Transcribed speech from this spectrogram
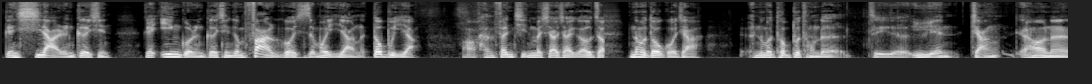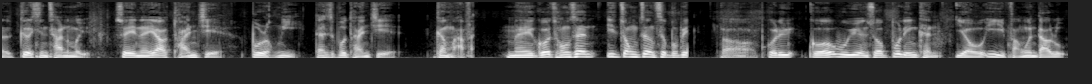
跟希腊人个性，跟英国人个性，跟法国个性怎么会一样呢？都不一样哦，很分歧。那么小小一个欧洲，那么多国家，那么多不同的这个语言讲，然后呢，个性差那么远，所以呢，要团结不容易，但是不团结更麻烦。美国重申一中政策不变。哦，国立国务院说布林肯有意访问大陆。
